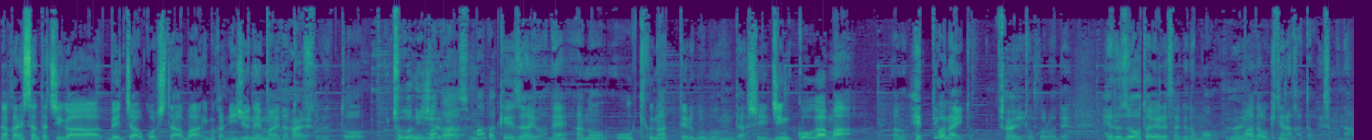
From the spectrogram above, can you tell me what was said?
中西さんたちがベンチャーを起こした、まあ、今から20年前だとすると、はい、ちょうど20年前ですまだ経済はねあの大きくなってる部分だし人口が、まあ、あの減ってはないとい。うところで、はい、減るぞとは言われてたけども、はい、まだ起きてなかったわけですもんな、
